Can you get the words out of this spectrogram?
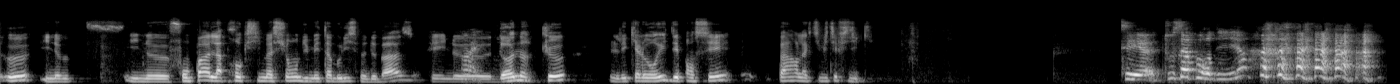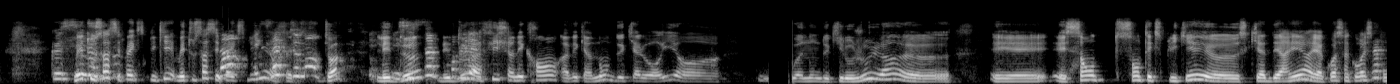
eux, ils ne, ils ne font pas l'approximation du métabolisme de base et ils ne donnent que les calories dépensées par l'activité physique. C'est euh, tout ça pour dire que Mais tout ça, c'est pas expliqué. Mais tout ça, c'est pas expliqué. Exactement. Tu vois, les deux, les deux affichent un écran avec un nombre de calories ou un nombre de kilojoules là. Euh, et, sans, sans t'expliquer euh, ce qu'il y a derrière et à quoi ça correspond.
